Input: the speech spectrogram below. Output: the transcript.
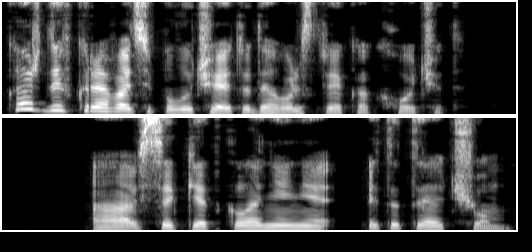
Каждый в кровати получает удовольствие, как хочет. А всякие отклонения — это ты о чем?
